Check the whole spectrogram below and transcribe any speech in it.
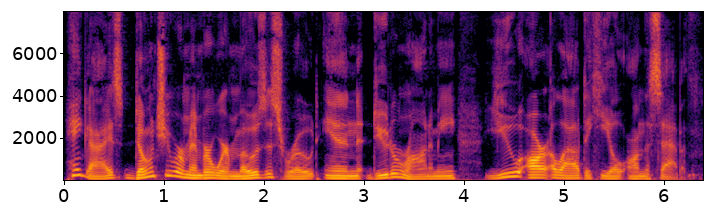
hey guys, don't you remember where Moses wrote in Deuteronomy, you are allowed to heal on the Sabbath?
